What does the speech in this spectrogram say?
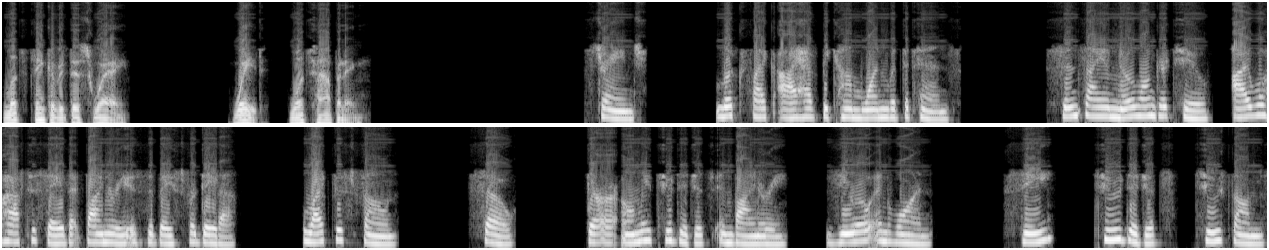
Let's think of it this way. Wait, what's happening? strange. Looks like I have become one with the tens. Since I am no longer 2, I will have to say that binary is the base for data. Like this phone. So, there are only two digits in binary, 0 and 1. See? Two digits, two thumbs.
